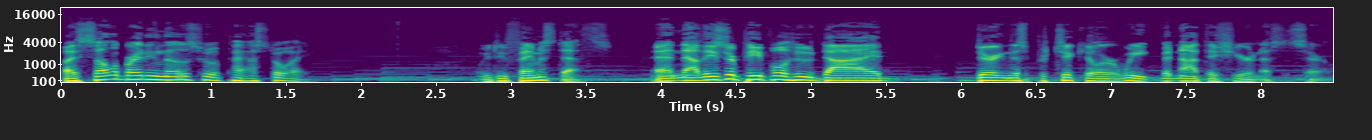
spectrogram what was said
by celebrating those who have passed away. We do famous deaths, and now these are people who died during this particular week, but not this year necessarily.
